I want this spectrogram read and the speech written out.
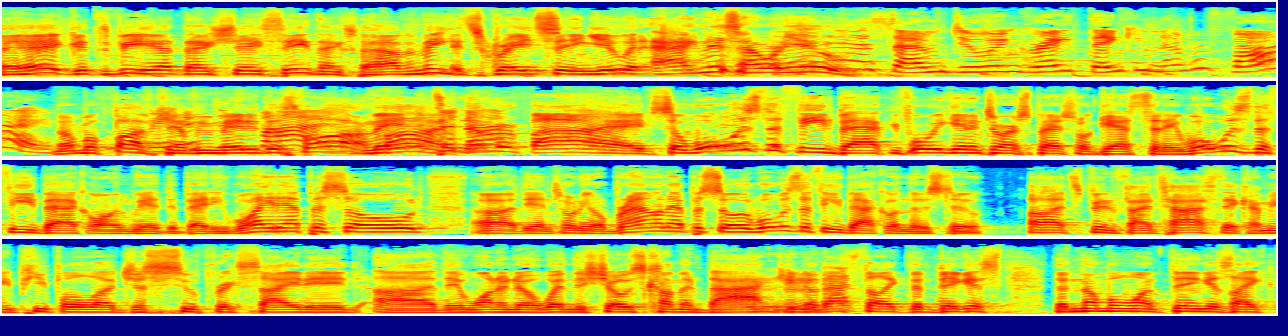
Hey, hey, good to be here. Thanks, JC. Thanks for having me. It's great seeing you. And Agnes, how are you? Yes, I'm doing great. Thank you. Number five. Number five. Can't believe we made it this five. far. Made it Five. to number five. So, what was the feedback before we get into our special guest today? What was the feedback on? We had the Betty White episode, uh, the Antonio Brown episode. What was the feedback on those two? Uh, it's been fantastic. I mean, people are just super excited. Uh, they want to know when the show's coming back. You know, that's the, like the biggest, the number one thing is like,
